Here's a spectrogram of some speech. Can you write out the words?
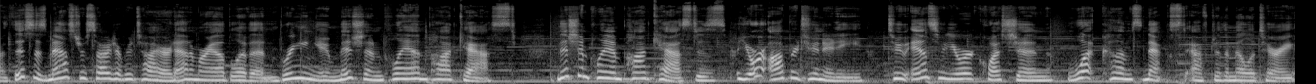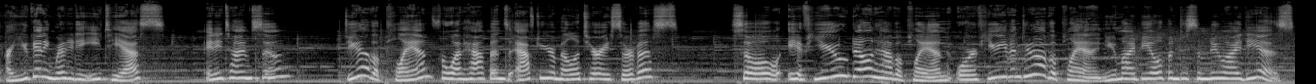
This is Master Sergeant Retired Anna Maria Bliven bringing you Mission Plan Podcast. Mission Plan Podcast is your opportunity to answer your question what comes next after the military? Are you getting ready to ETS anytime soon? Do you have a plan for what happens after your military service? So, if you don't have a plan, or if you even do have a plan and you might be open to some new ideas,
